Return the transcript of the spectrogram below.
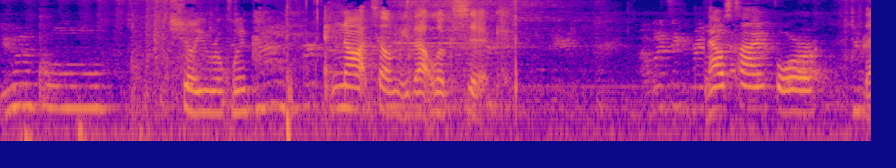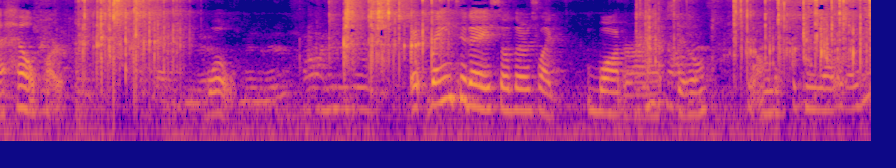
Beautiful. Show you real quick. Not tell me that looks sick. Now it's time for the hell part. Whoa. It rained today, so there's like water on it still. So I'm gonna put some yellow right here.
